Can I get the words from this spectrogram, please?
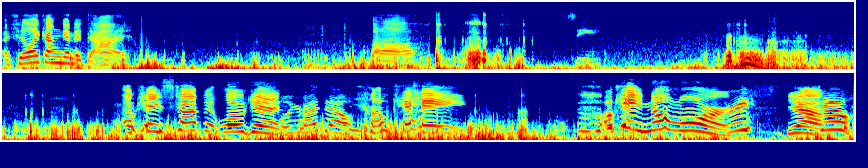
I feel like I'm gonna die. Uh. See. Okay, stop it, Logan! Pull your head down. Okay. Okay, no more. Three, Yeah. two,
